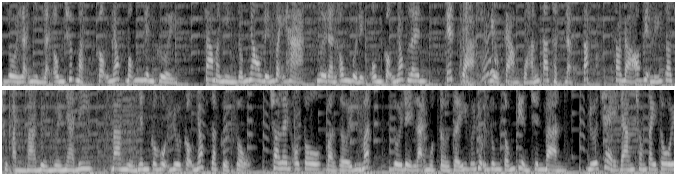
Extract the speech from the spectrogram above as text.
Rồi lại nhìn lại ông trước mặt, cậu nhóc bỗng nhiên cười. Sao mà nhìn giống nhau đến vậy hả? Người đàn ông vừa định ôm cậu nhóc lên. Kết quả, biểu cảm của hắn ta thật đặc sắc. Sau đó viện lý do chụp ảnh mà đuổi người nhà đi. Ba người nhân cơ hội đưa cậu nhóc ra cửa sổ, cho lên ô tô và rời đi mất, rồi để lại một tờ giấy với nội dung tống tiền trên bàn. Đứa trẻ đang trong tay tôi,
